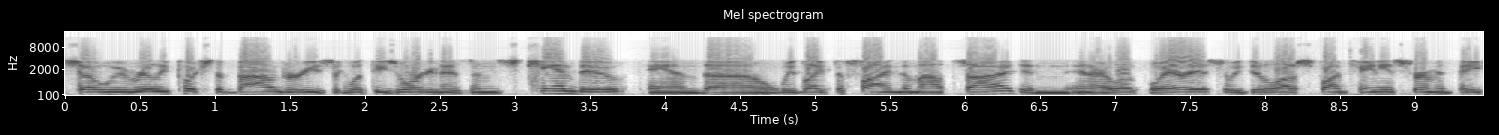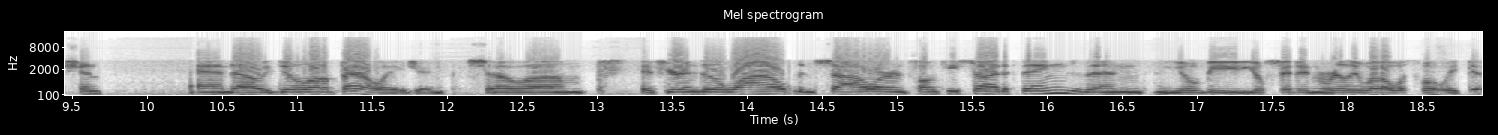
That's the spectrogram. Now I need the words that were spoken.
So we really push the boundaries of what these organisms can do, and uh, we'd like to find them outside in, in our local area. So we do a lot of spontaneous fermentation. And uh, we do a lot of barrel aging. So um, if you're into the wild and sour and funky side of things, then you'll be you'll fit in really well with what we do.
